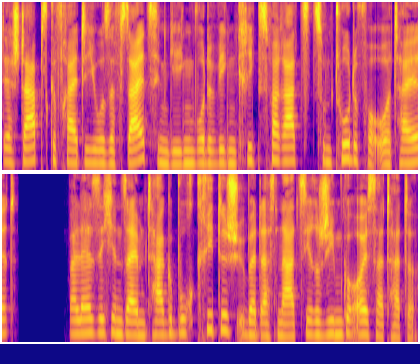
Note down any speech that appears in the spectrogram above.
Der Stabsgefreite Josef Salz hingegen wurde wegen Kriegsverrats zum Tode verurteilt, weil er sich in seinem Tagebuch kritisch über das Naziregime geäußert hatte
